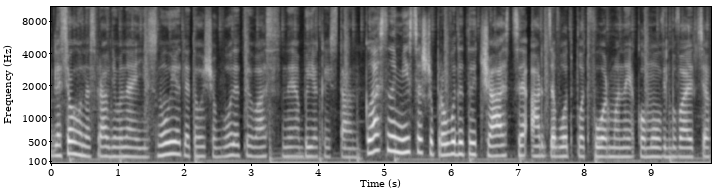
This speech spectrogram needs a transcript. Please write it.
для цього насправді вона і існує, для того, щоб вводити вас в неабиякий стан. Класне місце, щоб проводити час, це арт-завод платформа, на якому відбуваються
